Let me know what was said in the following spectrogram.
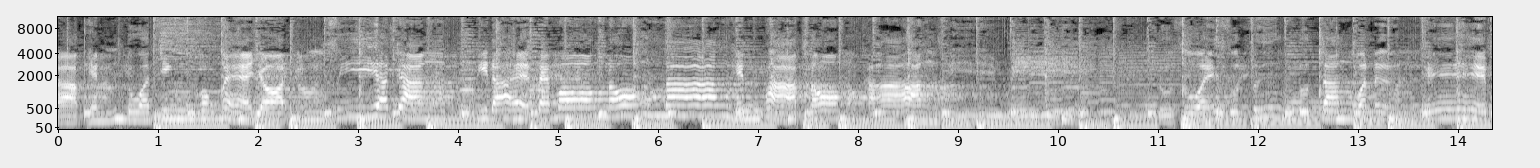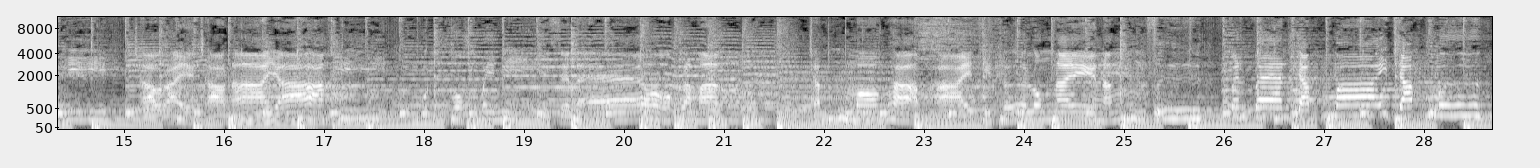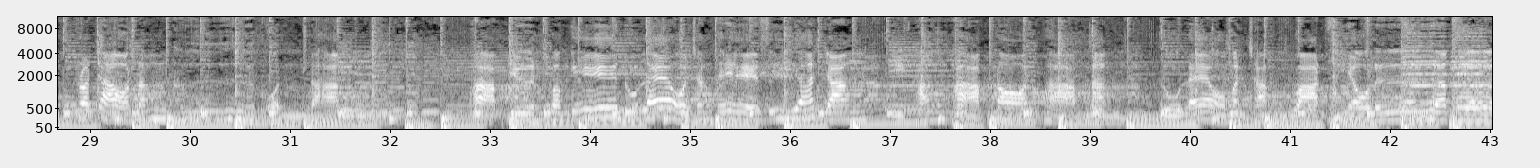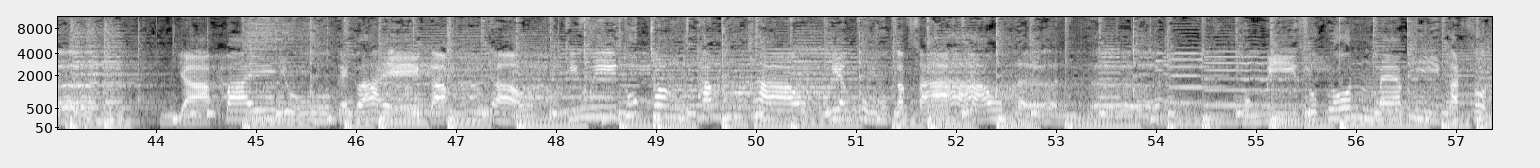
อยากเห็นตัวจริงของแม่ยอดหญิงเสียจัง ที่ได้แต่มองน้องนางเห็นภาพน้องทางทีวี ดูสวยสุดซึ้งดุดดังวันหนึ่งเทพีชาวไร่ชาวนาอย่างพี่บุญคงไม่มีเสียแล้วกระมัง ฉันมองภาพถ่ายที่เธอลงในหนังสือ เป็นแฟนจับไม้จับมือ เพราะเจ้านั้นคือคนดัง ภาพยืนก็เก๋ดูแล้วช่างเทเสียจัง อีกทั้งภาพนอนภาพนั่ง ดูแล้วมันช่างหวาดเสียวเหลือเกิน อยากไปอยู่ใกล้ๆกับเจ้า ทีวีทุกช่องทำข่าวเคียงคู่กับสาวเพลิ ล้นแม่พี่ขัดสน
